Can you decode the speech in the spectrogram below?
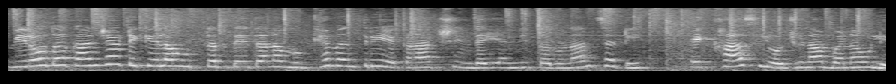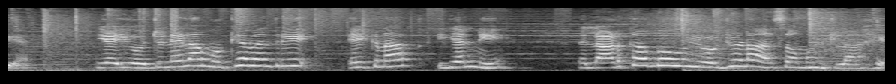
विरोधकांच्या टीकेला उत्तर देताना मुख्यमंत्री एकनाथ शिंदे यांनी तरुणांसाठी एक खास योजना बनवली आहे. या योजनेला मुख्यमंत्री एकनाथ यांनी लाडका भाऊ योजना असं म्हटलं आहे.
